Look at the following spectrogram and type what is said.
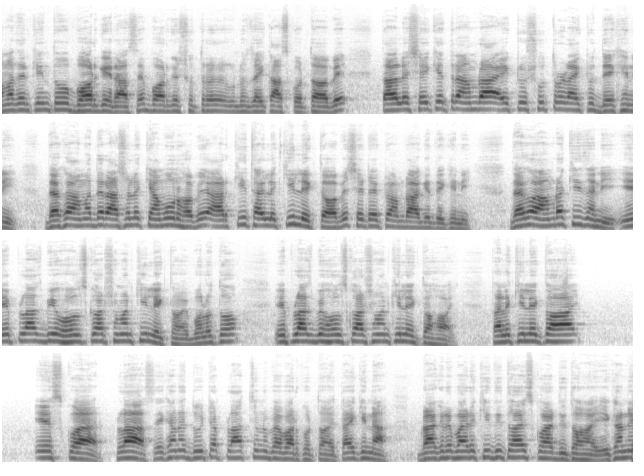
আমাদের কিন্তু বর্গের আছে, বর্গের সূত্র অনুযায়ী কাজ করতে হবে। তাহলে সেই ক্ষেত্রে আমরা একটু সূত্রটা একটু দেখে নিই। দেখো, আমাদের আসলে কেমন হবে আর কি থাকলে কি লিখতে হবে সেটা একটু আমরা আগে দেখে নিই। দেখো, আমরা কি জানি? A plus B whole square সমান কী লিখতে হয় বলো তো? A plus B whole square সমান কী লিখতে হয়? তাহলে কি লিখতে হয়? এ স্কোয়ার প্লাস এখানে দুইটা প্লাস চিহ্ন ব্যবহার করতে হয়, তাই কি না? ব্রাকেটের বাইরে কি দিতে হয়? স্কোয়ার দিতে হয়। এখানে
